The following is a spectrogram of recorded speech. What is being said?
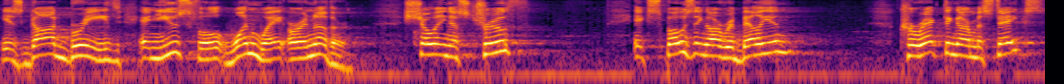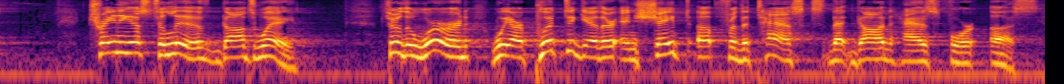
is God breathed and useful one way or another, showing us truth, exposing our rebellion, correcting our mistakes, training us to live God's way. Through the Word, we are put together and shaped up for the tasks that God has for us.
